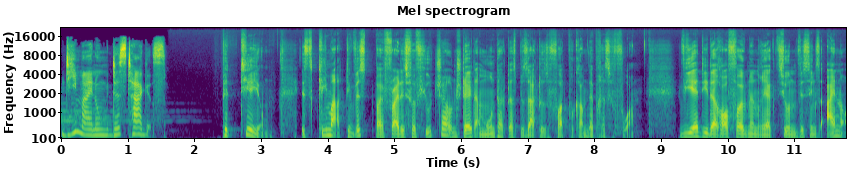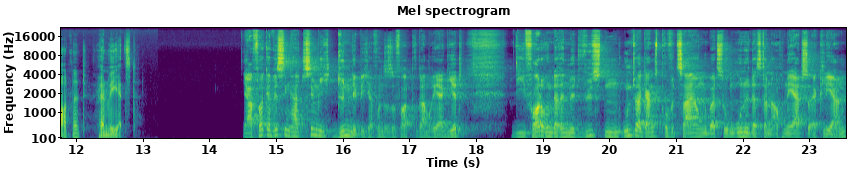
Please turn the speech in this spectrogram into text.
Die Meinung des Tages. Pitt Tierjung ist Klimaaktivist bei Fridays for Future und stellt am Montag das besagte Sofortprogramm der Presse vor. Wie er die darauf folgenden Reaktionen Wissings einordnet, hören wir jetzt. Ja, Volker Wissing hat ziemlich dünnlippig auf unser Sofortprogramm reagiert. Die Forderung darin mit wüsten Untergangsprophezeiungen überzogen, ohne das dann auch näher zu erklären.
